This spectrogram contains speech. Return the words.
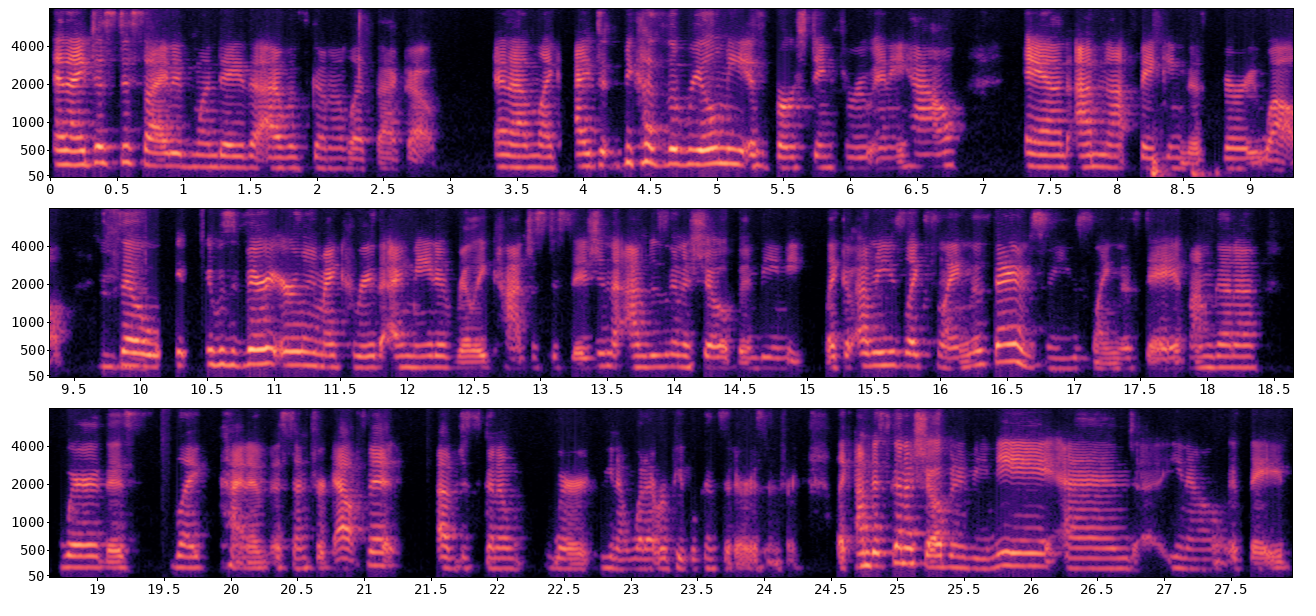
and i just decided one day that i was going to let that go. And i'm like i did because the real me is bursting through anyhow and i'm not faking this very well. Mm-hmm. so it, it, was very early in my career that i made a really conscious decision that i'm just going to show up and be me. Like i'm going to use like slang this day i'm just going to use slang this day. If i'm going to wear this like kind of eccentric outfit. I'm just gonna wear, you know, whatever people consider eccentric. Like I'm just gonna show up and be me. And you know, if they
